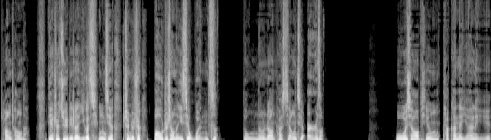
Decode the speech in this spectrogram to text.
长长的电视剧里的一个情节，甚至是报纸上的一些文字，都能让他想起儿子吴小平。他看在眼里，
